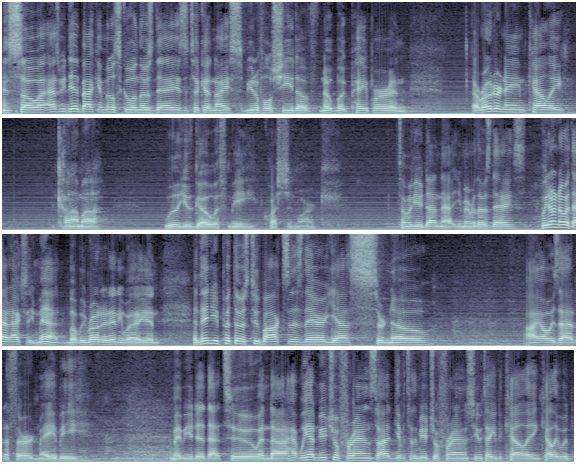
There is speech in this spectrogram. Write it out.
And so, uh, as we did back in middle school in those days, I took a nice, beautiful sheet of notebook paper and I wrote her name, Kelly, comma, will you go with me? Question mark. Some of you done that. You remember those days? We don't know what that actually meant, but we wrote it anyway. And, and then you put those two boxes there, yes or no. I always added a third, maybe. Maybe you did that too. And uh, we had mutual friends, so I'd give it to the mutual friends. She would take it to Kelly, and Kelly would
